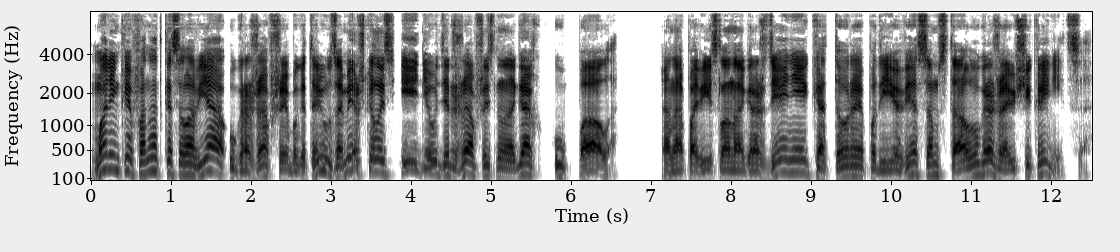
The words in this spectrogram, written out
Маленькая фанатка Соловья, угрожавшая богатырю, замешкалась и, не удержавшись на ногах, упала. Она повисла на ограждении, которое под ее весом стало угрожающе крениться.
